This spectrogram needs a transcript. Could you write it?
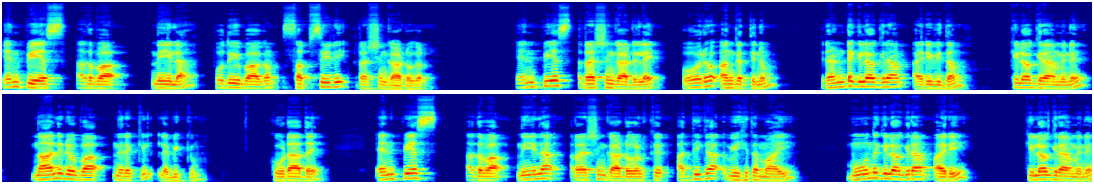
എൻ പി എസ് അഥവാ നീല പൊതുവിഭാഗം സബ്സിഡി റേഷൻ കാർഡുകൾ. എൻ പി എസ് റേഷൻ കാർഡിലെ ഓരോ അംഗത്തിനും രണ്ട് കിലോഗ്രാം അരി വീതം കിലോഗ്രാമിന് നാല് രൂപ നിരക്കിൽ ലഭിക്കും. കൂടാതെ എൻ പി എസ് അഥവാ നീല റേഷൻ കാർഡുകൾക്ക് അധിക വിഹിതമായി മൂന്ന് കിലോഗ്രാം അരി കിലോഗ്രാമിന്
